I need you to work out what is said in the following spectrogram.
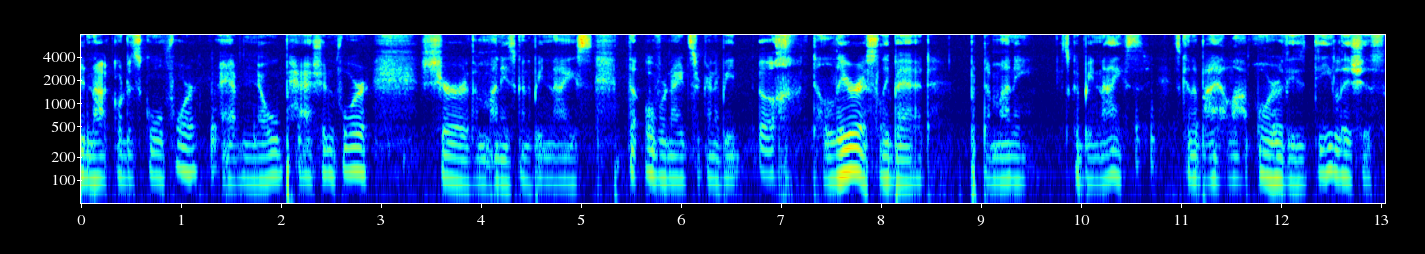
did not go to school for. I have no passion for. Sure, the money's going to be nice. The overnights are going to be, ugh, deliriously bad. But the money, it's going to be nice. It's going to buy a lot more of these delicious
